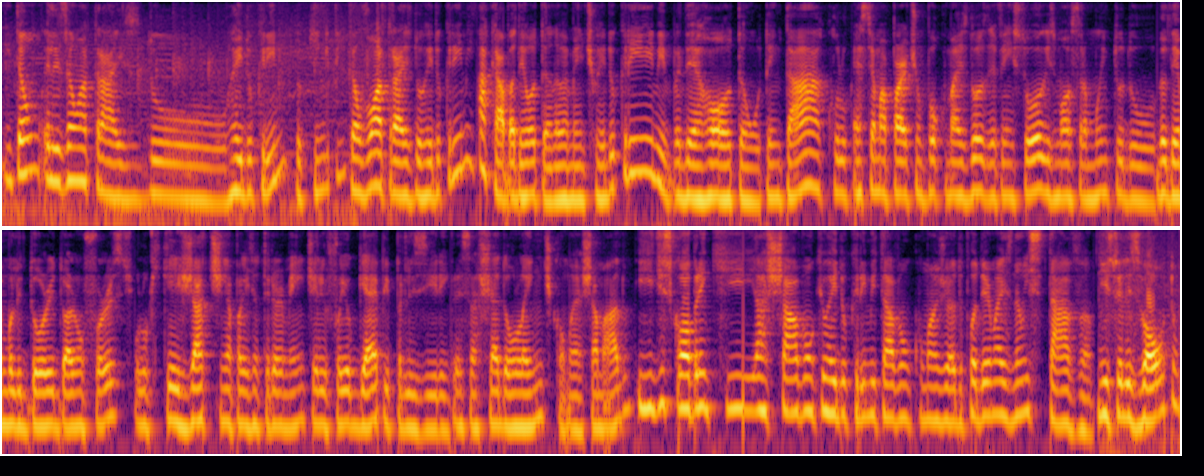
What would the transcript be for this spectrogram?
Então, eles vão atrás do Rei do Crime, do Kingpin. Então, vão atrás do Rei do Crime, acaba derrotando obviamente o Rei do Crime, derrotam o tentáculo. Essa é uma parte um pouco mais dos defensores, mostra muito do, do Demolidor e do Iron First. O Luke Cage já tinha aparecido anteriormente, ele foi o gap para eles irem para essa Shadowland, como é chamado, e descobrem que achavam que o Rei do Crime estavam com uma joia do poder, mas não estava. Nisso eles voltam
